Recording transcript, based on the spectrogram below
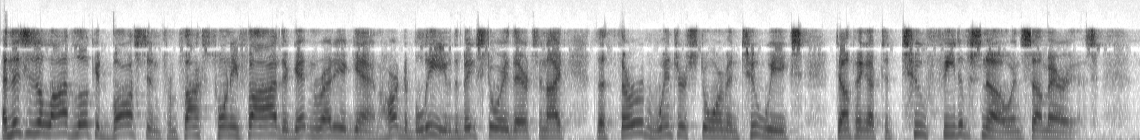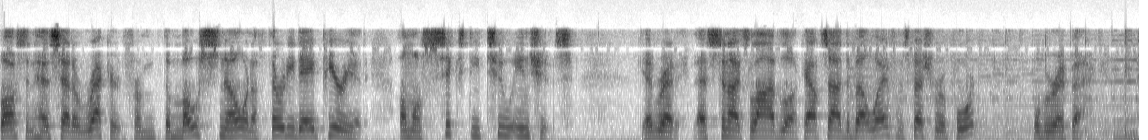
And this is a live look at Boston from Fox 25. They're getting ready again. Hard to believe. The big story there tonight, the third winter storm in two weeks, dumping up to two feet of snow in some areas. Boston has set a record for the most snow in a 30-day period, almost 62 inches. Get ready. That's tonight's live look. Outside the Beltway from Special Report. We'll be right back.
